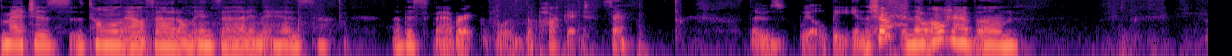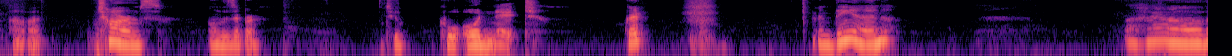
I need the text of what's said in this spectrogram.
matches the tone on the outside on the inside and it has uh, this fabric for the pocket. So those will be in the shop and they'll all have um, uh, charms on the zipper coordinate. Okay? And then I have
